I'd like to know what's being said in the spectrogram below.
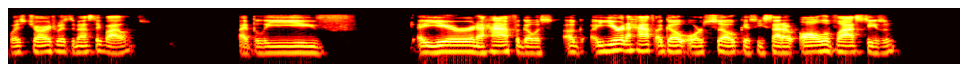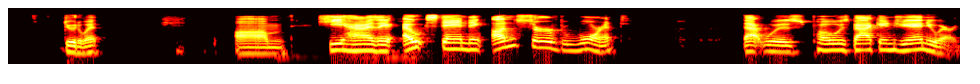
was charged with domestic violence, I believe a year and a half ago, a, a year and a half ago or so, because he sat out all of last season due to it. Um, he has a outstanding unserved warrant that was posed back in January.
